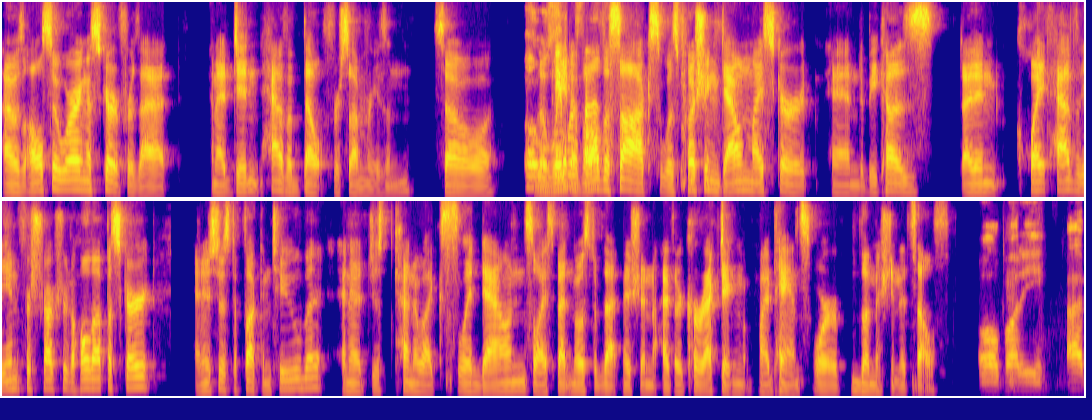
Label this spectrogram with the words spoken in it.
I was also wearing a skirt for that and I didn't have a belt for some reason. So Oh, the was weight was of all the socks was pushing down my skirt and because I didn't quite have the infrastructure to hold up a skirt and it's just a fucking tube and it just kind of like slid down so I spent most of that mission either correcting my pants or the mission itself. Oh, buddy, I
